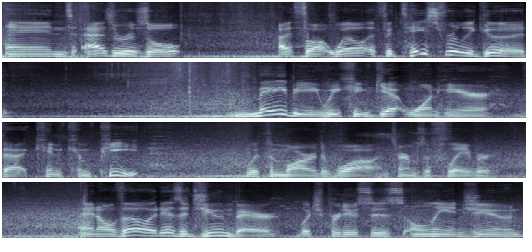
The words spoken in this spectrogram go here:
And as a result, I thought, well, if it tastes really good, maybe we can get one here that can compete with the Mara des Bois in terms of flavor. And although it is a June bear, which produces only in June,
